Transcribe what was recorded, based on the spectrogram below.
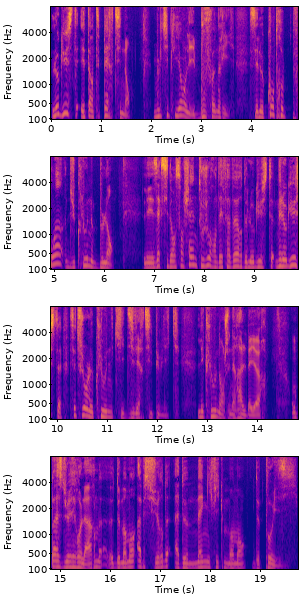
L'Auguste est impertinent, multipliant les bouffonneries. C'est le contrepoint du clown blanc. Les accidents s'enchaînent toujours en défaveur de l'Auguste, mais l'Auguste, c'est toujours le clown qui divertit le public. Les clowns en général d'ailleurs. On passe du rire aux larmes, de moments absurdes à de magnifiques moments de poésie.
